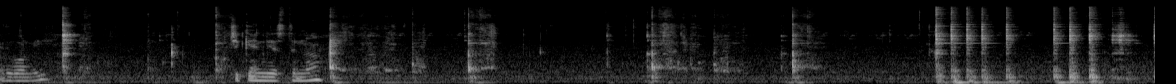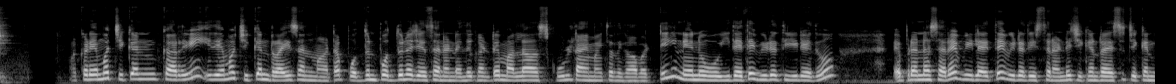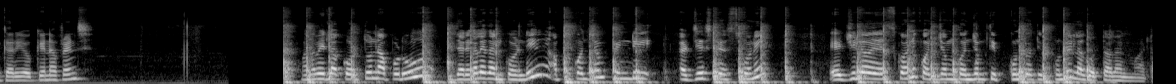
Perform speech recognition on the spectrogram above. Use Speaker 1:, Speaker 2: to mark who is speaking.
Speaker 1: ఇదిగోండి. చికెన్ చేస్తున్నా. అక్కడేమో చికెన్ కర్రీ ఇదేమో చికెన్ రైస్ అనమాట పొద్దున పొద్దునే చేశానండి ఎందుకంటే మళ్ళీ స్కూల్ టైం అవుతుంది కాబట్టి నేను ఇదైతే వీడియో తీయలేదు. ఎప్పుడైనా సరే వీలైతే వీడియో తీస్తానండి చికెన్ రైస్ చికెన్ కర్రీ ఓకేనా ఫ్రెండ్స్? మనం ఇట్లా కొడుతున్నప్పుడు జరగలేదనుకోండి అప్పుడు కొంచెం పిండి అడ్జస్ట్ చేసుకొని ఎడ్జ్లో వేసుకొని కొంచెం కొంచెం తిప్పుకుంటూ తిప్పుకుంటూ ఇలా కొట్టాలన్నమాట.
